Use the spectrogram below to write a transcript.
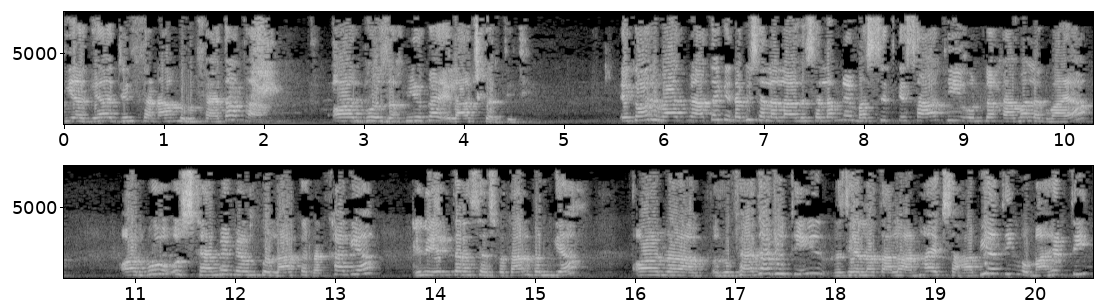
دیا گیا جن کا نام رفیدہ تھا اور وہ زخمیوں کا علاج کرتی تھی۔ ایک اور روایت میں آتا ہے کہ نبی صلی اللہ علیہ وسلم نے مسجد کے ساتھ ہی ان کا خیمہ لگوایا اور وہ اس خیمے میں ان کو لا کر رکھا گیا یعنی ایک طرح سے اسپتال بن گیا۔ اور رفیدہ جو تھی، رضی اللہ تعالیٰ عنہ، ایک صحابیہ تھی، وہ ماہر تھی،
